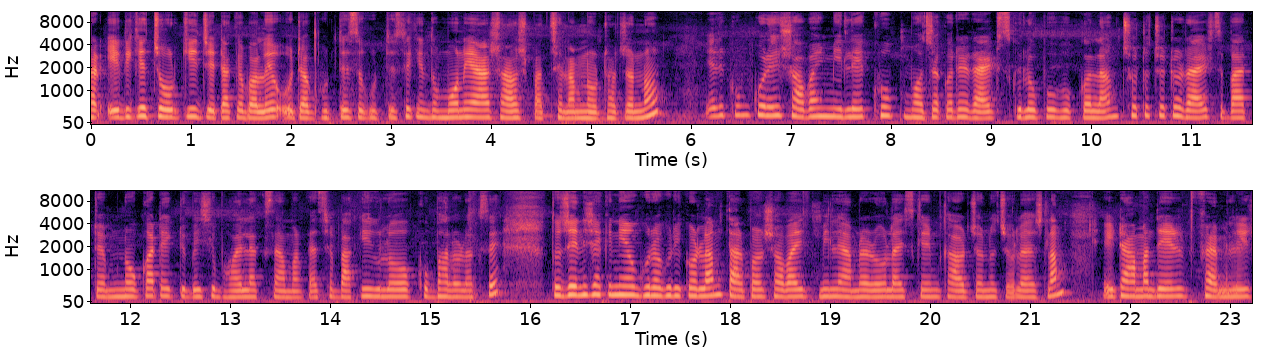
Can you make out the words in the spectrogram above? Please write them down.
আর এদিকে চরকি যেটাকে বলে, ওটা ঘুরতেছে ঘুরতেছে, কিন্তু মনে আর সাহস পাচ্ছিলাম না ওঠার জন্য। এরকম করে সবাই মিলে খুব মজা করে রাইডসগুলো উপভোগ করলাম। ছোট ছোট রাইডস বাট নৌকাটা একটু বেশি ভয় লাগছে আমার কাছে। বাকিগুলো খুব ভালো লাগছে। তো জেনিসাকে নিয়েও ঘোরাঘুরি করলাম। তারপর সবাই মিলে আমরা রোল আইসক্রিম খাওয়ার জন্য চলে আসলাম। এটা আমাদের ফ্যামিলির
